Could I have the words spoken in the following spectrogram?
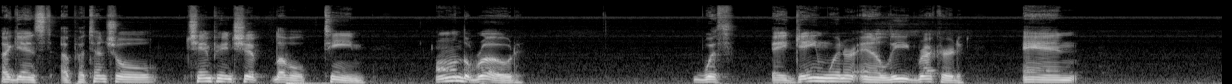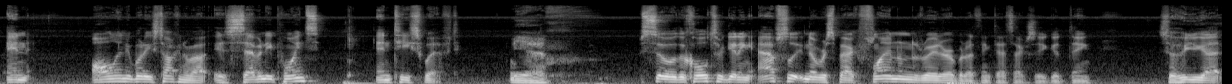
against a potential championship level team on the road with a game winner and a league record, and and all anybody's talking about is 70 points and T Swift. yeah. So the Colts are getting absolutely no respect, flying under the radar, but I think that's actually a good thing. So who you got?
